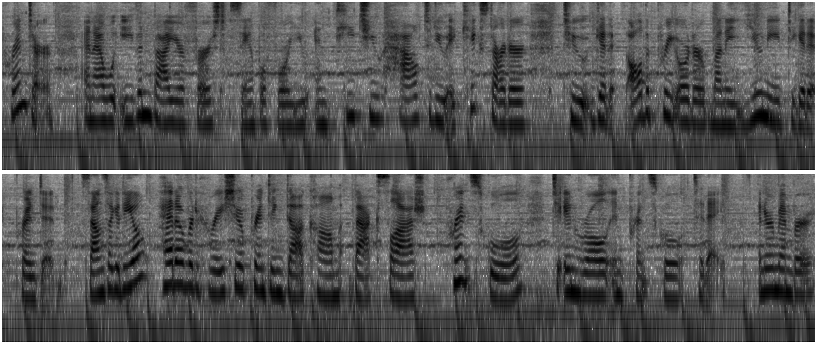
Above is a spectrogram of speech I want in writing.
printer, and I will even buy your first sample for you and teach you how to do a Kickstarter to get all the pre order money you need to get it printed. Sounds like a deal? Head over to HoracioPrinting.com backslash print school to enroll in print school today. And remember,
